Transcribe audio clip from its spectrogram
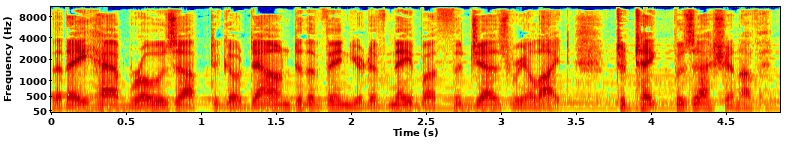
that Ahab rose up to go down to the vineyard of Naboth the Jezreelite, to take possession of it.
